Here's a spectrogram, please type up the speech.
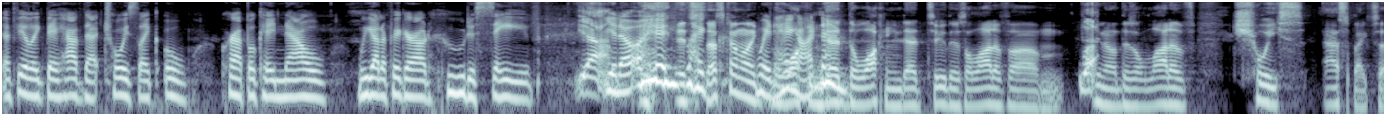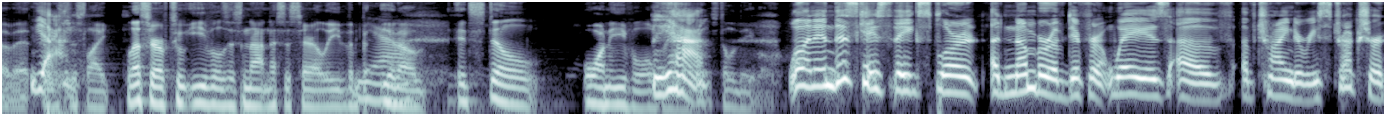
I feel like they have that choice. Like, oh crap, okay, now we got to figure out who to save. Yeah. You know, it's, It's like that's kind of like wait, The hang Walking on. Dead. The Walking Dead too. There's a lot of um, Well- you know, there's a lot of choice aspects of it. Yeah. it's just like lesser of two evils is not necessarily the Yeah. you know, it's still one evil. Yeah. it's still an evil. Well, and in this case, they explore a number of different ways of of trying to restructure.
